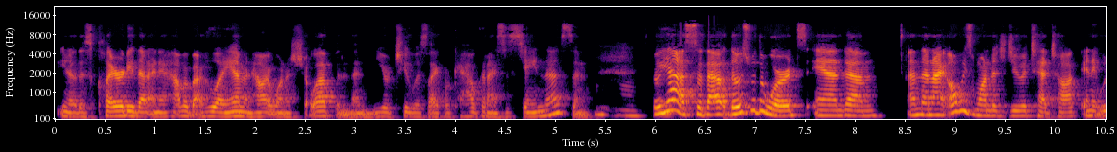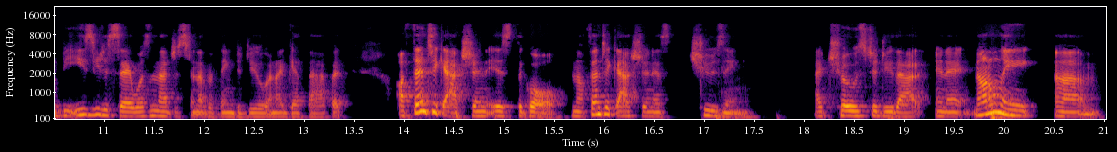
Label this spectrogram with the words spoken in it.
you know, this clarity that I now have about who I am and how I want to show up. And then year two was like, okay, how can I sustain this? And mm-hmm. so yeah, so that those were the words. And um, and then I always wanted to do a TED talk, and it would be easy to say, wasn't that just another thing to do? And I get that. But authentic action is the goal. And authentic action is choosing. I chose to do that. And it not only um,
